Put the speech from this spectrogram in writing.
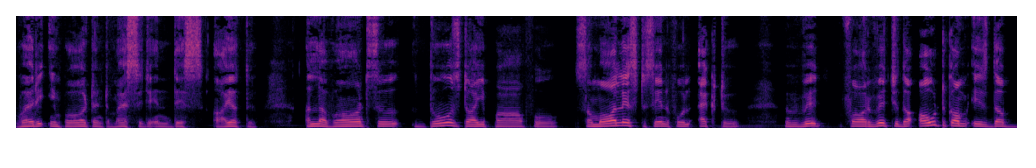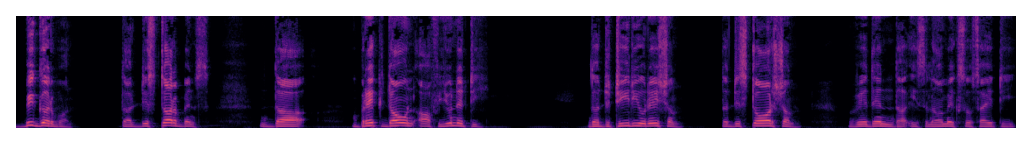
Very important message in this ayat. Allah wants those type of smallest sinful act which, for which the outcome is the bigger one, the disturbance, the breakdown of unity, the deterioration, the distortion within the Islamic society.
